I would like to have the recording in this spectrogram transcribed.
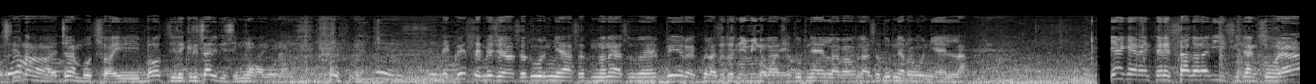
sì, no, è già imbozzato, i bozzi, le crisalidi si muovono. e questa invece è la Saturnia, non è la Saturnia del Pero, è quella Saturnia minore, la Saturniella, la Saturnia pavognella. Chi è che era interessato alla visita ancora?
